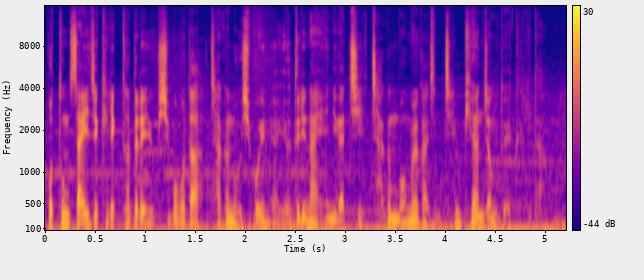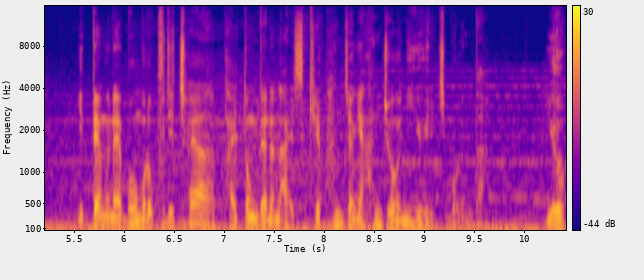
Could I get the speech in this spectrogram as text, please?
보통 사이즈 캐릭터들의 65보다 작은 55이며 여들이나 애니같이 작은 몸을 가진 챔피언 정도의 크기다. 이 때문에 몸으로 부딪혀야 발동되는 R 스킬 판정이 안 좋은 이유일지 모른다. 6.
